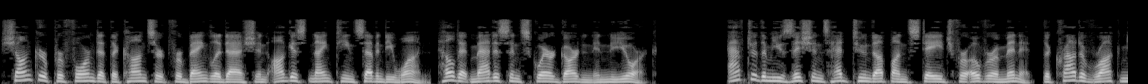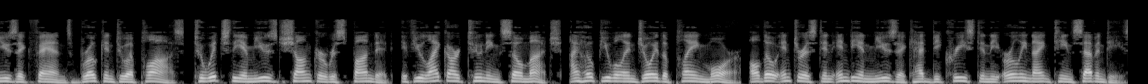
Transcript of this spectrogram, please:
Shankar performed at the Concert for Bangladesh in August 1971, held at Madison Square Garden in New York. After the musicians had tuned up on stage for over a minute, the crowd of rock music fans broke into applause, to which the amused Shankar responded, If you like our tuning so much, I hope you will enjoy the playing more. Although interest in Indian music had decreased in the early 1970s,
